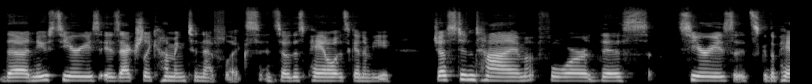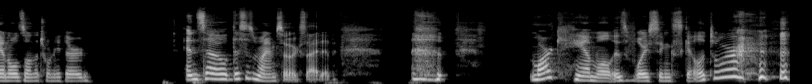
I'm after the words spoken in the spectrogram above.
the new series is actually coming to Netflix. And so this panel is going to be just in time for this series. It's the panels on the 23rd. And so this is why I'm so excited. Mark Hamill is voicing Skeletor.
